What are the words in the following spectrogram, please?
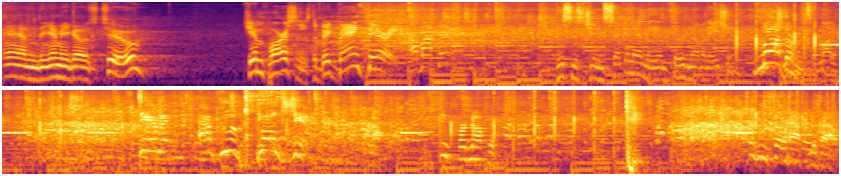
And the Emmy goes to Jim Parsons, The Big Bang Theory. How about that? This is Jim's second Emmy and third nomination. Mother! Jim a lot of Damn it! Absolute bullshit! For nothing. What are you so happy about?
